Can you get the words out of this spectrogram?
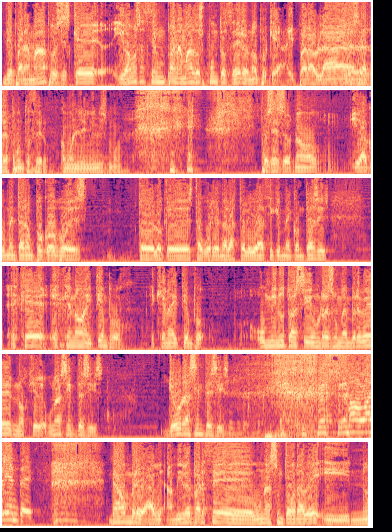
De Panamá, pues es que íbamos a hacer un Panamá 2.0, ¿no? Porque hay para hablar. Pero será 3.0, como el leninismo. pues eso, no. Iba a comentar un poco, pues todo lo que está ocurriendo en la actualidad y que me contaseis. Es que es que no hay tiempo. Es que no hay tiempo. Un minuto así, un resumen breve, nos quiere una síntesis. Yo una síntesis. Vamos, valiente. No, hombre, a, mí me parece un asunto grave y no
